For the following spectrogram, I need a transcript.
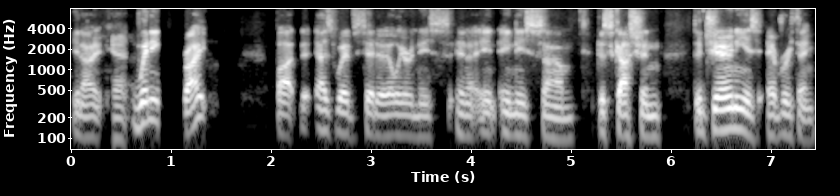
you know, yeah. winning great, but as we've said earlier in this in, in, in this um, discussion, the journey is everything,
